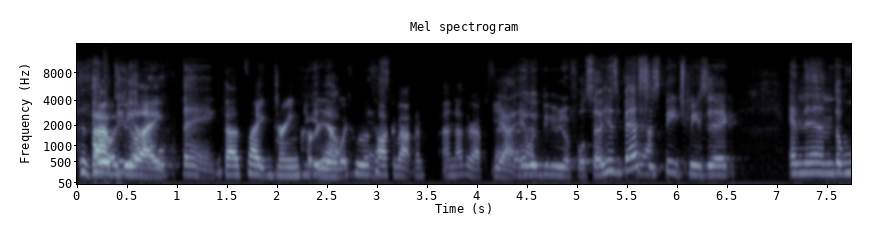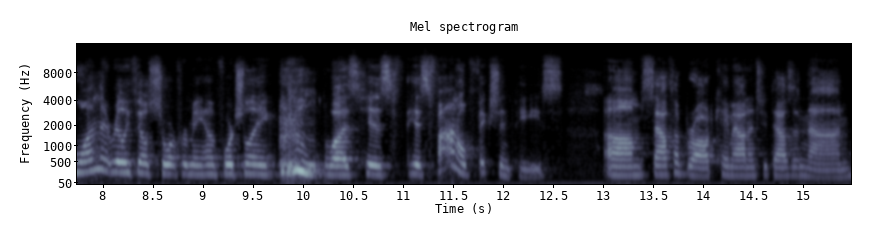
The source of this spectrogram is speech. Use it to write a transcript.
because that would do be like thing. that's like dream You career, help, which we will yes. talk about in another episode. Yeah, it would be beautiful. So his best Yeah. is beach music, and then the one that really fell short for me, unfortunately, was his his final fiction piece, um, South of Broad, came out in two thousand nine,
